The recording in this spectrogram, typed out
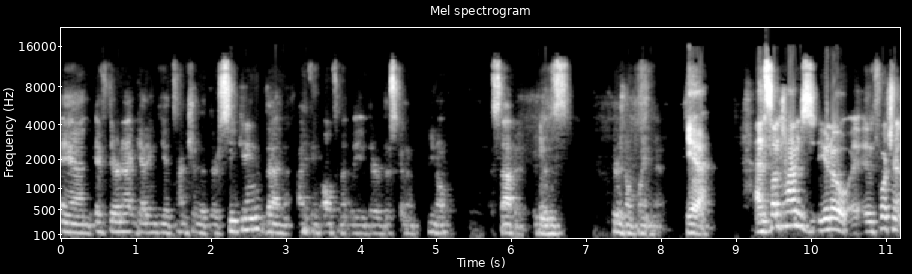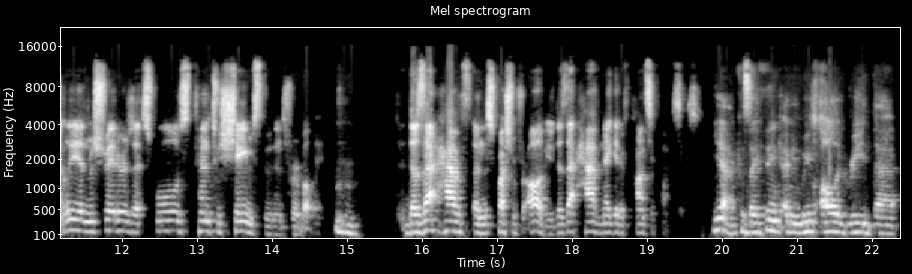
And if they're not getting the attention that they're seeking, then I think ultimately they're just going to, you know, stop it because there's no point in it. Yeah. And sometimes, you know, unfortunately, administrators at schools tend to shame students for bullying. Mhm. Does that have, and this question for all of you, does that have negative consequences? Yeah, because I think, I mean, we've all agreed that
